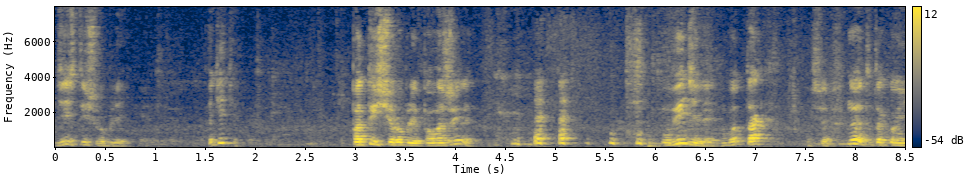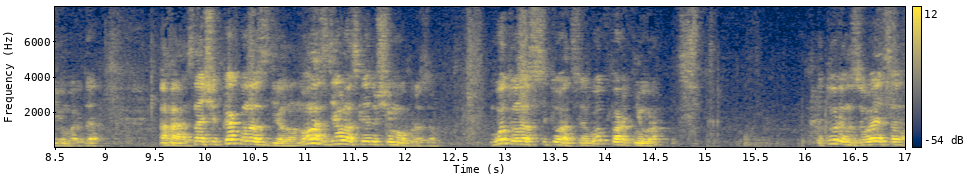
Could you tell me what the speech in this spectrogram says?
10 тысяч рублей? Хотите? По 1000 рублей положили, увидели, вот так, все. Ну это такой юмор, да. Ага, значит, как у нас сделано? У нас сделано следующим образом. Вот у нас ситуация, вот партнер, который называется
